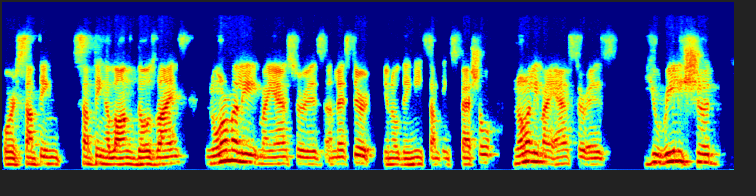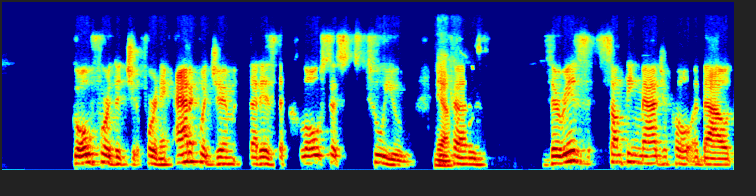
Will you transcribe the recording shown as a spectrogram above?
or something something along those lines. Normally my answer is unless they're you know they need something special normally my answer is you really should go for the for an adequate gym that is the closest to you. Yeah. because there is something magical about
